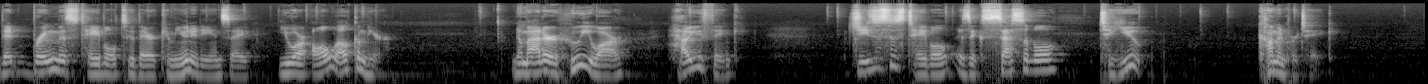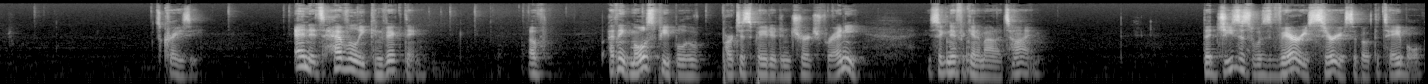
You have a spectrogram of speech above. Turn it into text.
that bring this table to their community and say, You are all welcome here. No matter who you are, how you think, Jesus' table is accessible to you. Come and partake. It's crazy. And it's heavily convicting of, I think, most people who've participated in church for any significant amount of time. That Jesus was very serious about the table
